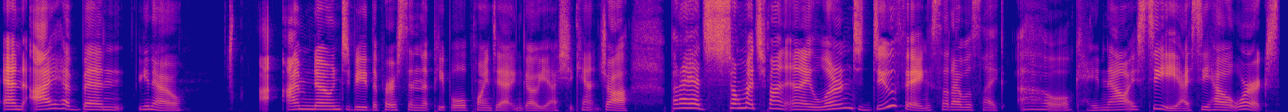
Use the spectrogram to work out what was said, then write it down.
And I have been, you know, I'm known to be the person that people will point at and go, yeah, she can't draw. But I had so much fun and I learned to do things that I was like, oh, okay, now I see. I see how it works.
